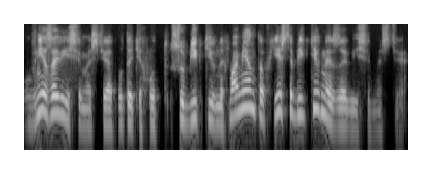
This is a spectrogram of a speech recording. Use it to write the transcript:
вне зависимости от вот этих вот субъективных моментов есть объективные зависимости.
